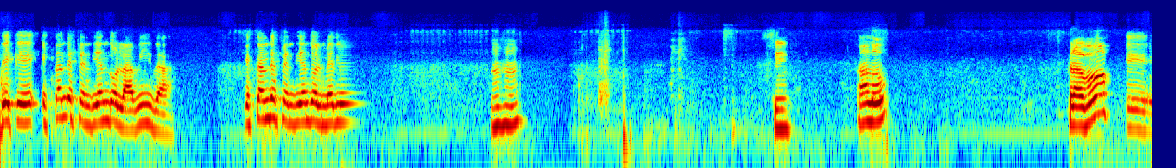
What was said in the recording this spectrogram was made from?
de que están defendiendo la vida, que están defendiendo el medio. Uh -huh. Sí. ¿Aló? ¿Trabó? Eh,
